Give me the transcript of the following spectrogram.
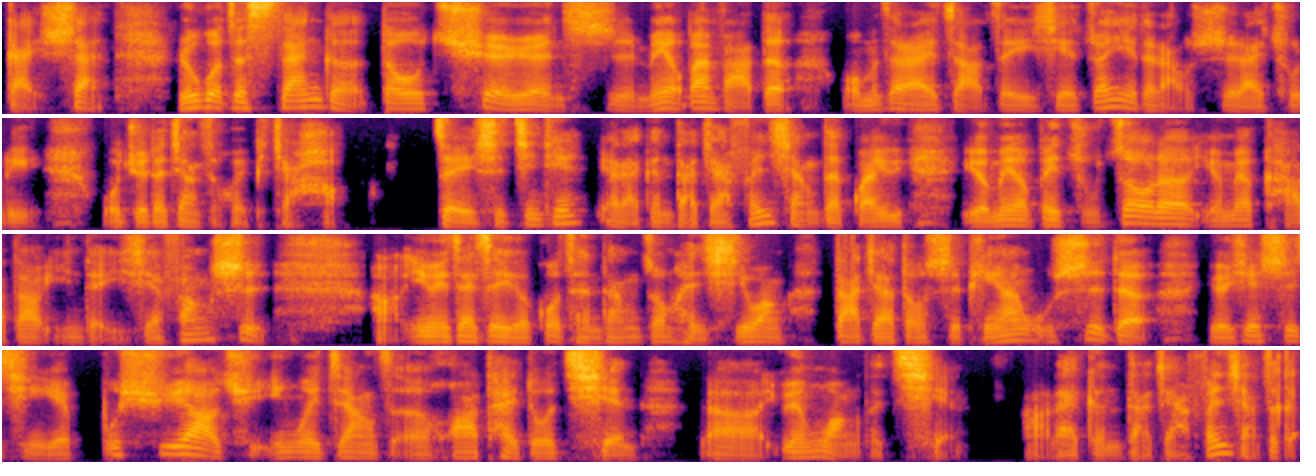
改善。如果这三个都确认是没有办法的，我们再来找这一些专业的老师来处理。我觉得这样子会比较好。这也是今天要来跟大家分享的关于有没有被诅咒了，有没有卡到音的一些方式。好，因为在这个过程当中，很希望大家都是平安无事的，有一些事情也不需要去因为这样子而花太多钱，呃，冤枉的钱啊，来跟大家分享这个。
